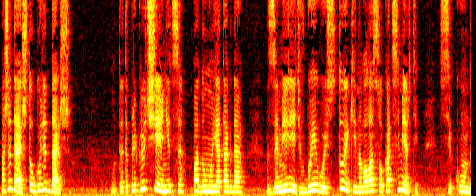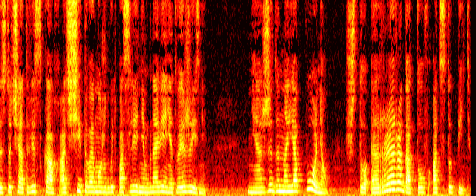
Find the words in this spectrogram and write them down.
ожидая, что будет дальше. «Вот это приключенница!» — подумал я тогда замереть в боевой стойке на волосок от смерти. Секунды стучат в висках, отсчитывая, может быть, последнее мгновение твоей жизни. Неожиданно я понял, что Эррера готов отступить.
